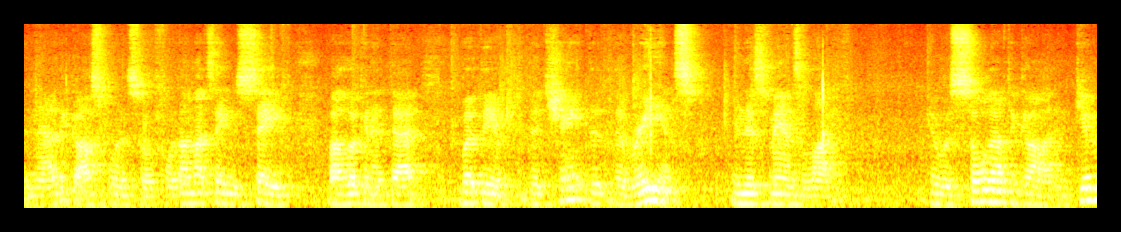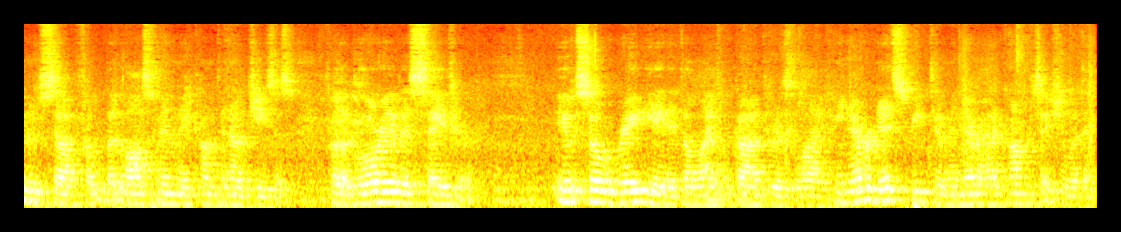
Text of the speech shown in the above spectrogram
than that, the gospel and so forth. I'm not saying he was saved by looking at that, but the, the, change, the, the radiance in this man's life. It was sold out to God and given himself for that lost men may come to know Jesus for the glory of his Savior. It was so radiated the life of God through his life. He never did speak to him and never had a conversation with him.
